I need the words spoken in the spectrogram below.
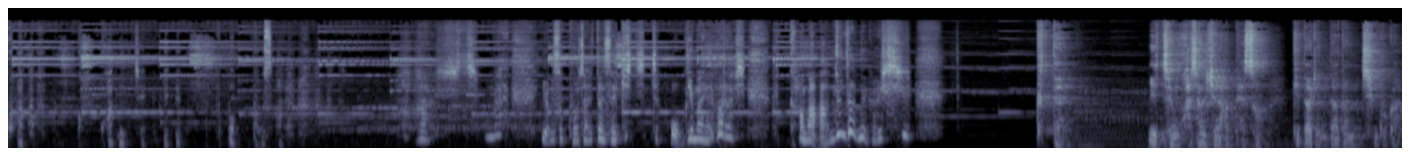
관 관제 보살 아씨 정말 여기서 보자 했던 새끼 진짜 오기만 해봐라 씨. 가만 안 둔다 내가 씨 그때 2층 화장실 앞에서 기다린다던 친구가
